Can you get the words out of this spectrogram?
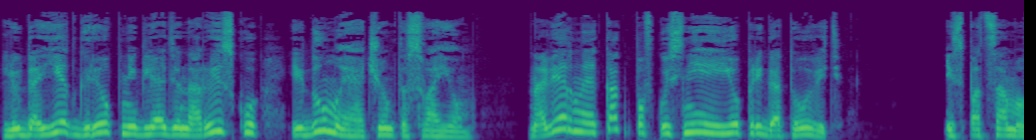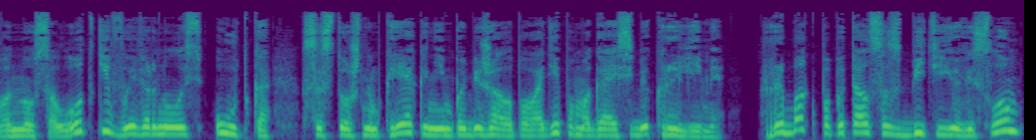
Людоед греб не глядя на рыску и думая о чем то своем наверное как повкуснее ее приготовить. Из под самого носа лодки вывернулась утка с истошным кряканьем побежала по воде помогая себе крыльями. Рыбак попытался сбить ее веслом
